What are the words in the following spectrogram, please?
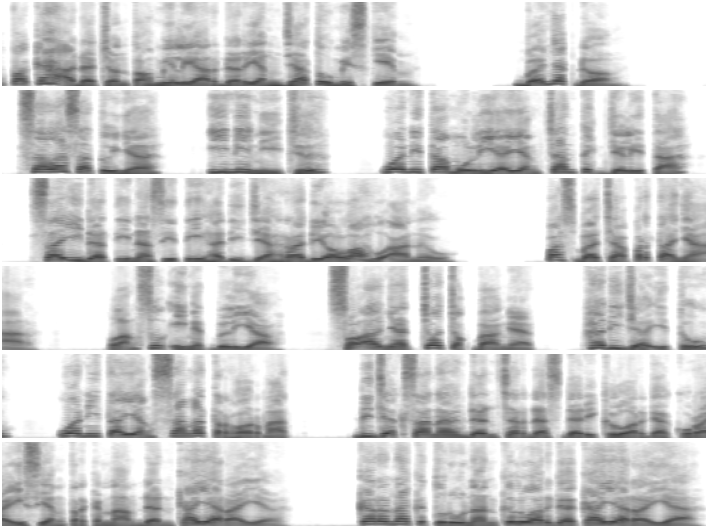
Apakah ada contoh miliarder yang jatuh miskin? Banyak dong. Salah satunya, ini Nietzsche, wanita mulia yang cantik jelita, Sayyidatina Siti Hadijah radhiyallahu anhu. Pas baca pertanyaan, langsung ingat beliau, soalnya cocok banget. Hadijah itu, wanita yang sangat terhormat, bijaksana dan cerdas dari keluarga Quraisy yang terkenal dan kaya raya. Karena keturunan keluarga kaya raya,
